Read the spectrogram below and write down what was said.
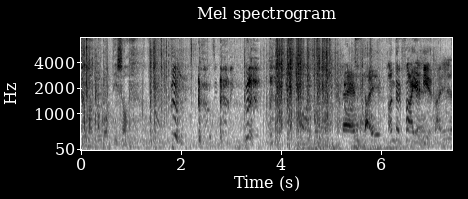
How about we walk this off? 靓仔， Under fire here. 仔啦！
